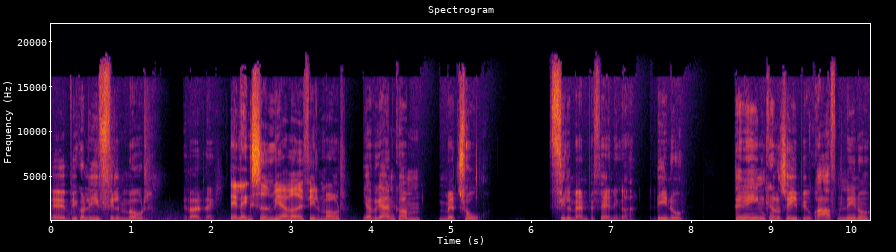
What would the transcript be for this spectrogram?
Øh, vi går lige i film-mode et øjeblik. Det er længe siden, vi har været i film mode. Jeg vil gerne komme med to filmanbefalinger lige nu. Den ene kan du se i biografen lige nu.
